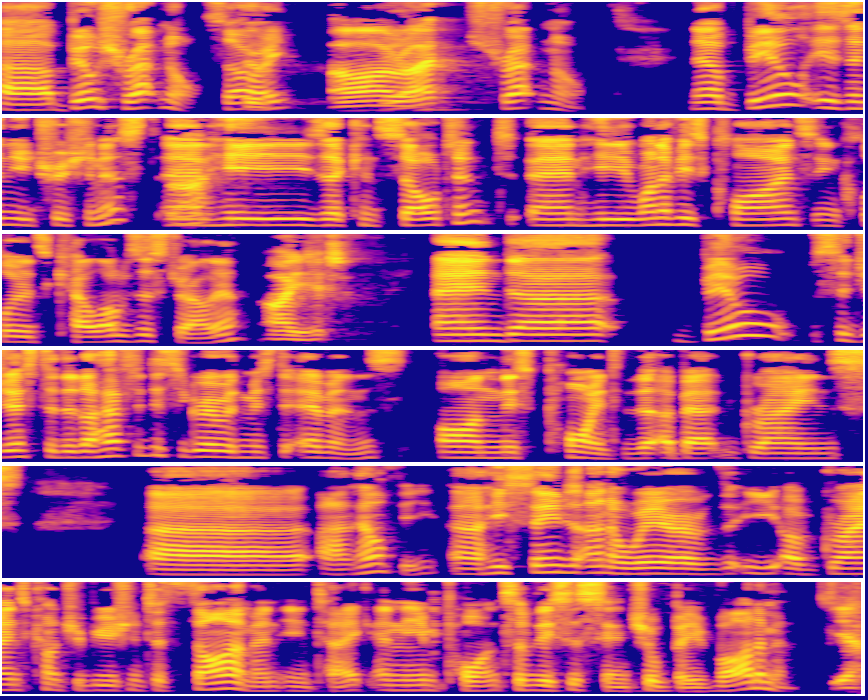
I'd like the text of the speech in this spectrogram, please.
uh, Bill Shrapnel. Sorry, All Bill right. Shrapnel. Now, Bill is a nutritionist and Right. he's a consultant, and he one of his clients includes Kellogg's Australia. Oh, yes. And uh, Bill suggested that I have to disagree with Mr. Evans on this point that, about grains uh, aren't healthy. Uh, he seems unaware of the of grains' contribution to thiamine intake and the importance of this essential B vitamin. Yeah.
